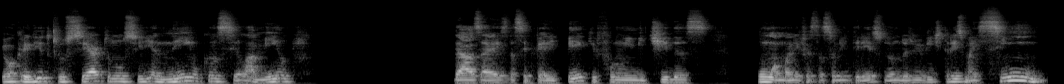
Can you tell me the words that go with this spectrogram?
eu acredito que o certo não seria nem o cancelamento das AES da CPLP que foram emitidas com a manifestação de interesse do ano 2023, mas sim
